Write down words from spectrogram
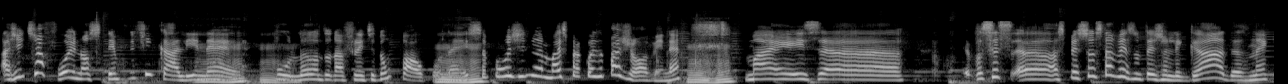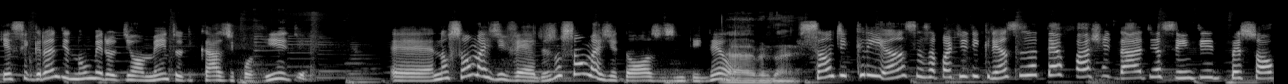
a gente já foi nosso tempo de ficar ali, né? Uhum, uhum. Pulando na frente de um palco, né? Uhum. Isso hoje é mais para coisa para jovem, né? Uhum. Mas ah, vocês, ah, as pessoas talvez não estejam ligadas, né? Que esse grande número de aumento de casos de Covid eh, não são mais de velhos, não são mais de idosos, entendeu? É verdade. São de crianças, a partir de crianças até a faixa de idade assim de pessoal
